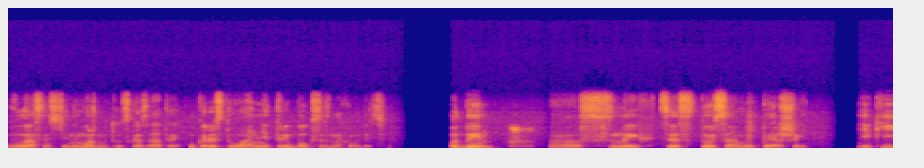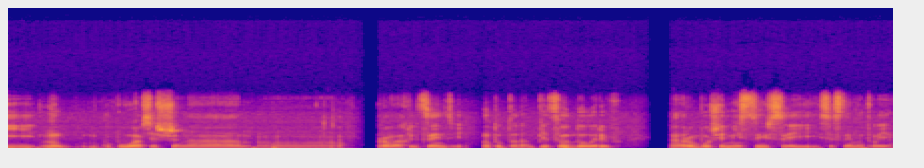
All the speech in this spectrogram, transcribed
у власності не можна тут сказати. У користуванні три бокси знаходяться. Один з них це той самий перший, який ну, купувався ще на правах ліцензії. Ну, тобто там 500 доларів робоче місце і все, і система твоя.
